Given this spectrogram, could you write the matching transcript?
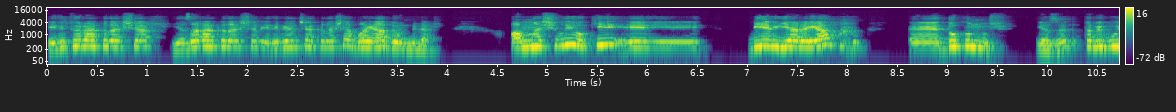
editör arkadaşlar, yazar arkadaşlar, edebiyatçı arkadaşlar bayağı döndüler. Anlaşılıyor ki e, bir yaraya e, dokunmuş yazı. Tabii bu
